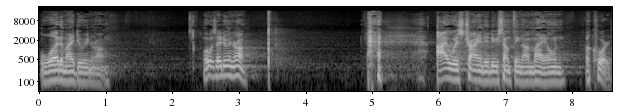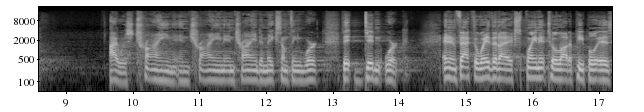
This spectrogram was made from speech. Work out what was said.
What am I doing wrong? What was I doing wrong? I was trying to do something on my own accord. I was trying and trying and trying to make something work that didn't work. And in fact, the way that I explain it to a lot of people is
